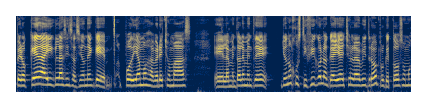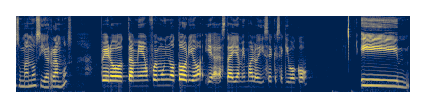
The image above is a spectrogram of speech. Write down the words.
pero queda ahí la sensación de que podíamos haber hecho más. Eh, lamentablemente, yo no justifico lo que haya hecho el árbitro porque todos somos humanos y erramos, pero también fue muy notorio y hasta ella misma lo dice que se equivocó. Y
